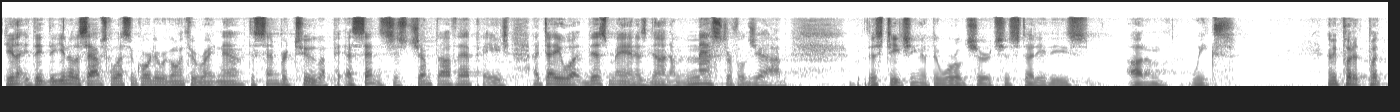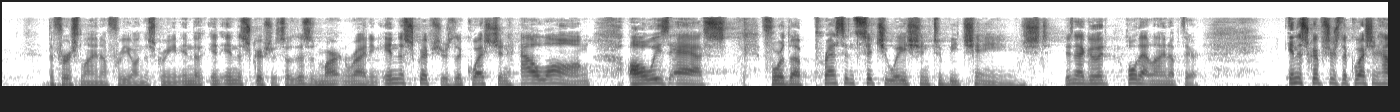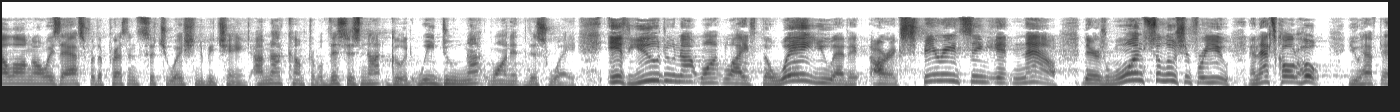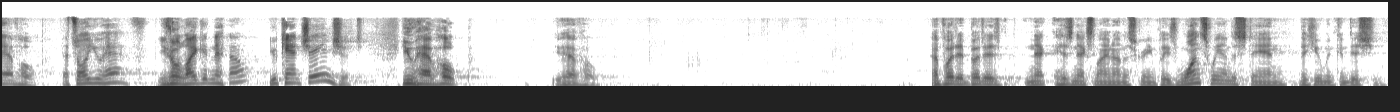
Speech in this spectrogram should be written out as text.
You know, do you know the Sabbath school lesson quarter we're going through right now? December 2, a, a, sentence just jumped off that page. I tell you what, this man has done a masterful job with this teaching that the World Church has studied these autumn weeks. Let me put it, put the first line up for you on the screen. In the, in, in the scriptures, so this is Martin writing. In the scriptures, the question, how long, always asks for the present situation to be changed. Isn't that good? Hold that line up there. In the scriptures, the question, how long, always asks for the present situation to be changed. I'm not comfortable. This is not good. We do not want it this way. If you do not want life the way you have, are experiencing it now, there's one solution for you, and that's called hope. You have to have hope. That's all you have. You don't like it now? You can't change it. You have hope. You have hope. I put, it, put his, ne- his next line on the screen, please. Once we understand the human condition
